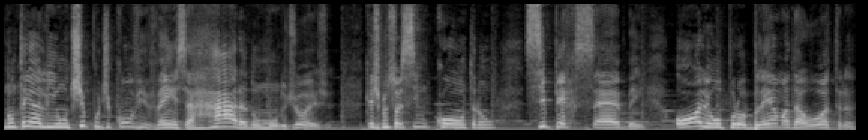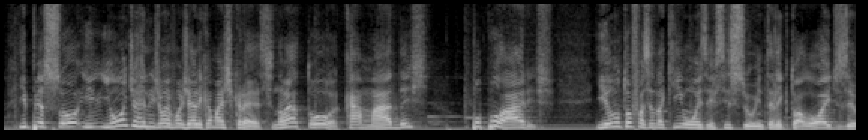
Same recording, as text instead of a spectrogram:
não tem ali um tipo de convivência rara no mundo de hoje? Que as pessoas se encontram, se percebem, olham o problema da outra. E, pessoa, e, e onde a religião evangélica mais cresce? Não é à toa. Camadas populares. E eu não estou fazendo aqui um exercício intelectualóide, dizer,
